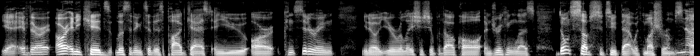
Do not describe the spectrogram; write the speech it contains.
Yeah, if there are, are any kids listening to this podcast and you are considering, you know, your relationship with alcohol and drinking less, don't substitute that with mushrooms. No.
